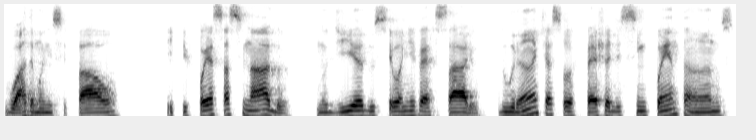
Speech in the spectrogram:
guarda municipal, e que foi assassinado no dia do seu aniversário, durante a sua festa de 50 anos,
